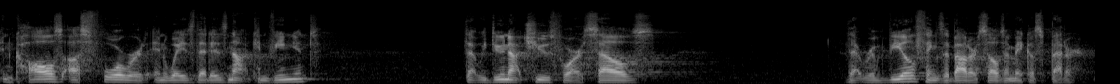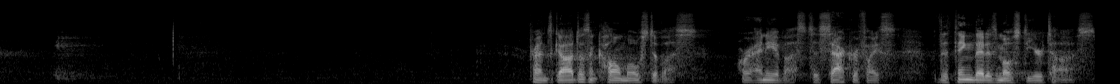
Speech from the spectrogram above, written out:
and calls us forward in ways that is not convenient that we do not choose for ourselves, that reveal things about ourselves and make us better. Friends, God doesn't call most of us or any of us to sacrifice the thing that is most dear to us.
